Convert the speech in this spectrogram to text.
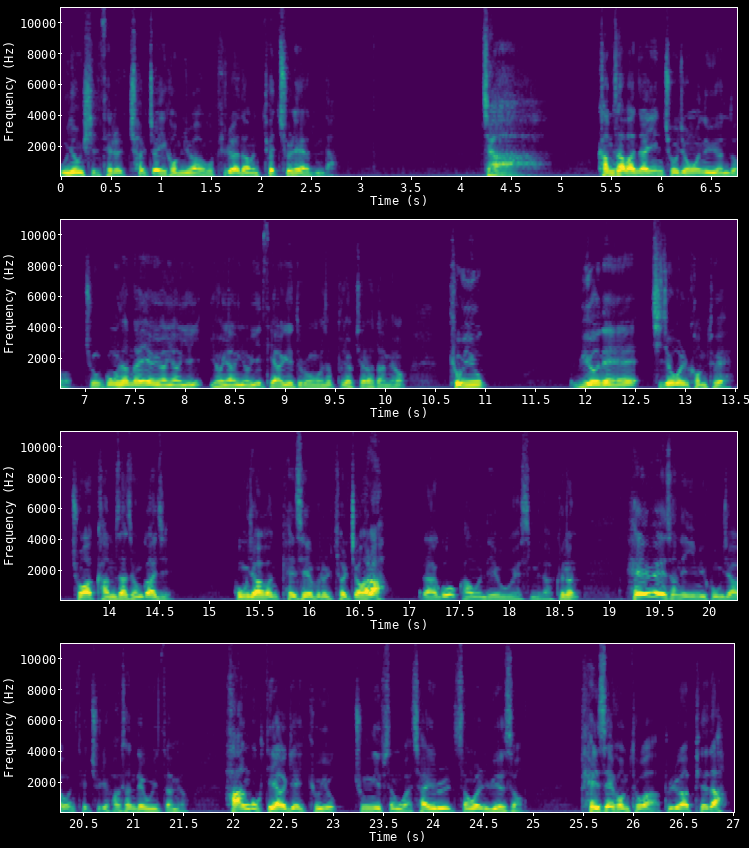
운영 실태를 철저히 검증하고 필요하다면 퇴출해야 된다. 자, 감사반장인 조정훈 의원도 중국 공산당의 영향력이, 영향력이 대학에 들어오는 것은 부적절하다며 교육위원회의 지적을 검토해 종합감사 전까지 공작원 폐쇄 여부를 결정하라! 라고 강원대에 요구했습니다. 그는 해외에서는 이미 공작원 퇴출이 확산되고 있다며 한국 대학의 교육 중립성과 자율성을 위해서 폐쇄 검토가 불가피하다.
